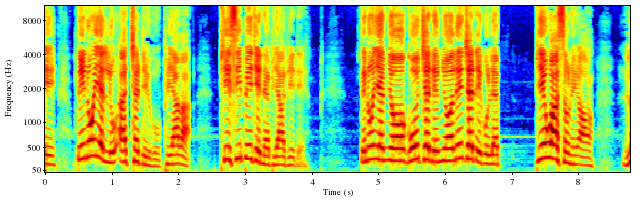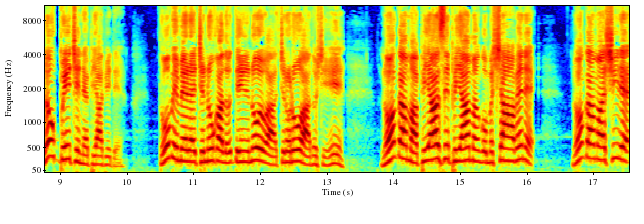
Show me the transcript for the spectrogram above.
လေ သင်တို့ရဲ့လိုအပ်ချက်တွေကိုဖရာကဖြည့်ဆည်းပေးခြင်းတဲ့ဖရာဖြစ်တယ်သင်တို့ရဲ့မျောကိုးချက်တွေမျောလင်းချက်တွေကိုလည်းပြေဝဆုံနေအောင်လှုပ်ပေးခြင်းတဲ့ဖရာဖြစ်တယ်သို့ပေမဲ့လည်းကျွန်တော်ကတော့သင်တို့ကကျွန်တော်တို့ဟာတို့ရှင်လောကမှာဖရာစစ်ဖရာမှန်ကိုမရှာဘဲနဲ့လောကမှာရှိတဲ့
